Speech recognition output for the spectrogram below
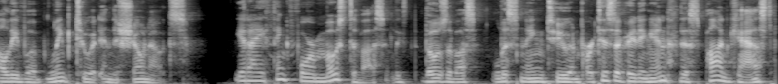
I'll leave a link to it in the show notes. Yet I think for most of us, at least those of us listening to and participating in this podcast,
